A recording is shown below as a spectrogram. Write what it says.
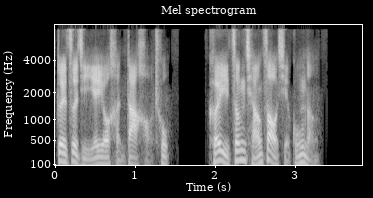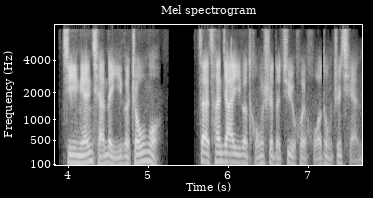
对自己也有很大好处，可以增强造血功能。几年前的一个周末，在参加一个同事的聚会活动之前，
